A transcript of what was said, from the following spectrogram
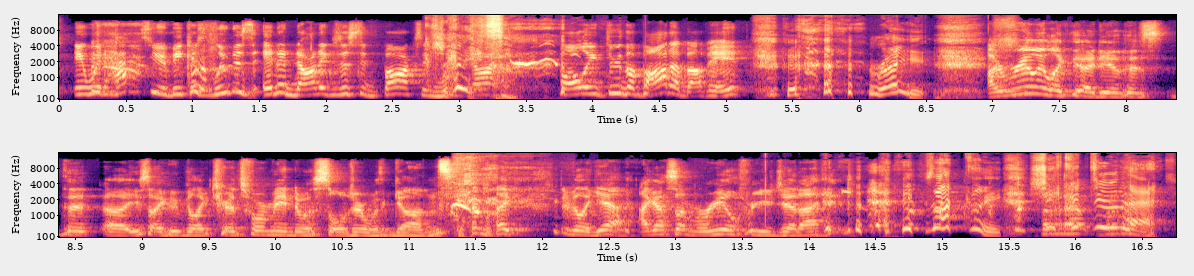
to. It would have to because Luna's in a non-existent box and she's Right. not falling through the bottom of it. Right. I really like the idea that that uh, Usagi would be like transform me into a soldier with guns. I'm like, to be like, yeah, I got something real for you, Jadeite. exactly. She could do that.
